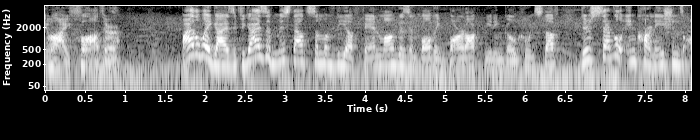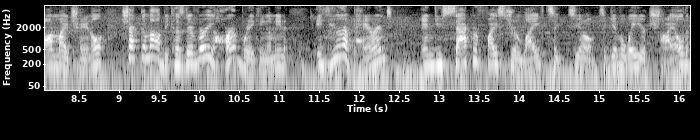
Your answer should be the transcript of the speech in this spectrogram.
My father. By the way, guys, if you guys have missed out some of the uh, fan mangas involving Bardock beating Goku and stuff, there's several incarnations on my channel. Check them out because they're very heartbreaking. I mean, if you're a parent and you sacrificed your life to, to, you know to give away your child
